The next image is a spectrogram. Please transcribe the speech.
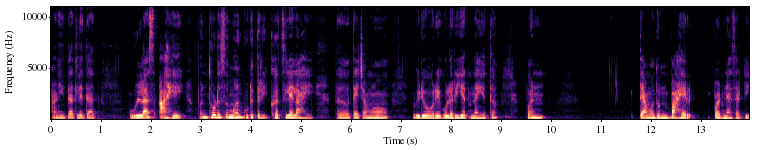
आणि त्यातले त्यात उल्हास आहे पण थोडंसं मन कुठंतरी खचलेलं आहे. तर त्याच्यामुळं व्हिडिओ रेग्युलर येत नाही येतं. पण त्यामधून बाहेर पडण्यासाठी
